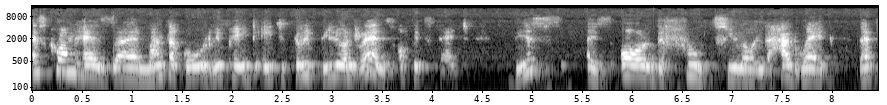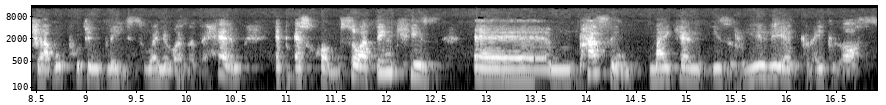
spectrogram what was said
Eskom has a month ago repaid 83 billion rands of its debt. This is all the fruits, you know, and the hard work that Jabu put in place when he was at the helm at Eskom. So I think his um, passing, Michael, is really a great loss,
